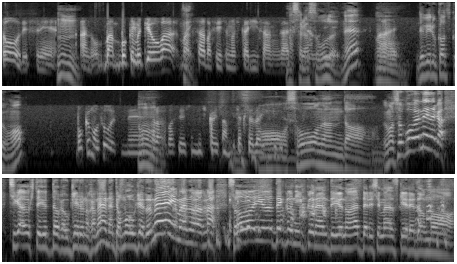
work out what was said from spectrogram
そうですね。うんあの、まあ、僕、無教は、まあはい、さらば青春の光さんが好きなので。まあそりゃそうだよね。はいうんデビルカツくんは？僕もそうですね。うんさらば青春の光さんめちゃくちゃ大好きです。そうなんだ。まあそこはね、なんか違う人言った方がウケるのかななんて思うけどね。今のはまあ、そういうテクニックなんていうのはあったりしますけれども。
